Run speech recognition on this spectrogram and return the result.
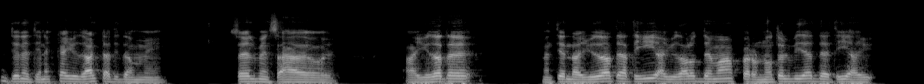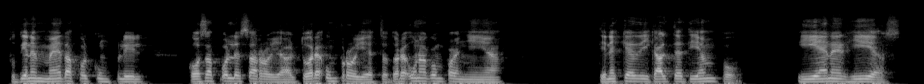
¿Entiendes? Tienes que ayudarte a ti también. Ese es el mensaje de hoy. Ayúdate, ¿me entiendes? Ayúdate a ti, ayuda a los demás, pero no te olvides de ti. Tú tienes metas por cumplir cosas por desarrollar, tú eres un proyecto, tú eres una compañía, tienes que dedicarte tiempo y energías.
